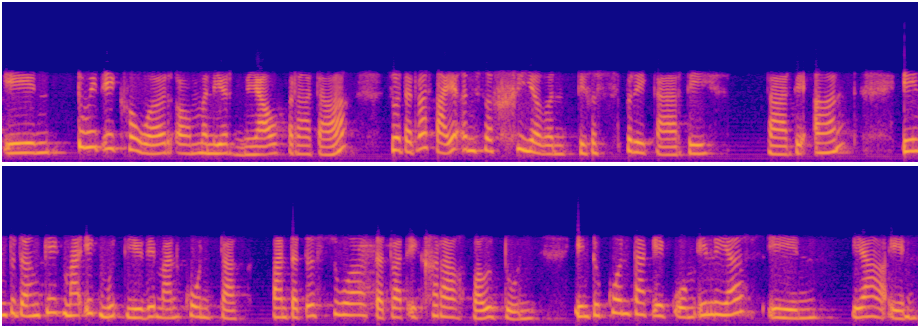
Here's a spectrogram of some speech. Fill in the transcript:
en toe het ek gehoor om meneer Nel praat daar so dit was baie insiggewend die gesprek daar die daar die aand. En toe dink ek maar ek moet hierdie man kontak want dit is so dat wat ek graag wou doen. En toe kontak ek oom Elias en ja, en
